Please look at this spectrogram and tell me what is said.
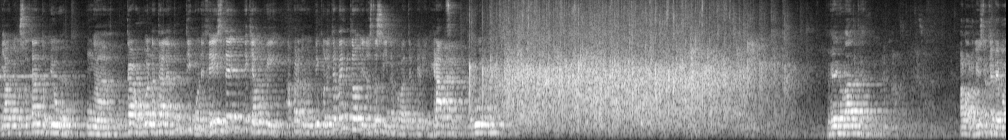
vi auguro soltanto più una, un caro buon Natale a tutti, buone feste e chiamo qui a fare un piccolo intervento il nostro sindaco Walter Perini. Grazie, auguri. Prego Walter. Allora, visto che abbiamo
